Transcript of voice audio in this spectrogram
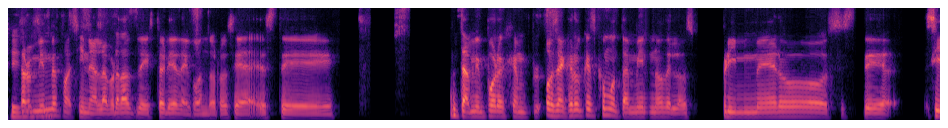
Pero a mí me fascina, la verdad, la historia de Gondor, o sea, este... También, por ejemplo, o sea, creo que es como también, ¿no? De los primeros, este, sí,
